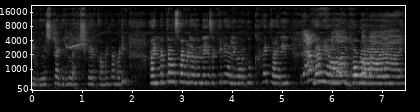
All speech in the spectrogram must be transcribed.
ಈ ವಿಡಿಯೋ ಇಷ್ಟ ಆಗಿರಲಿ ಲೈಕ್ ಶೇರ್ ಕಮೆಂಟ್ ಮಾಡಿ. ಆ್ಯಂಡ್ ಮತ್ತೆ ಹೊಸ ವಿಡಿಯೋದೊಂದಿಗೆ ಸಿಗ್ತೀನಿ. ಅಲ್ಲಿವರೆಗೂ ಕಾಯ್ತಾ ಇರಿ. ಲವ್ ಯು ಬಾಯ್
